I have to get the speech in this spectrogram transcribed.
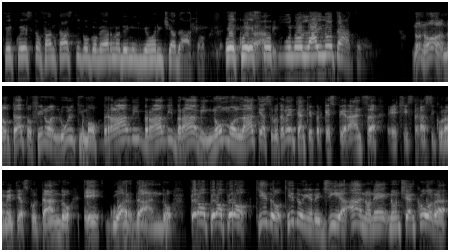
che questo fantastico governo dei migliori ci ha dato. E questo Bravi. tu non l'hai notato. No, no, ho notato fino all'ultimo, bravi, bravi, bravi, non mollati assolutamente, anche perché Speranza eh, ci sta sicuramente ascoltando e guardando. Però, però, però, chiedo, chiedo in regia, ah, non, è, non, c'è ancora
